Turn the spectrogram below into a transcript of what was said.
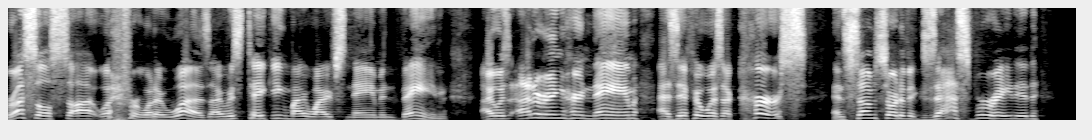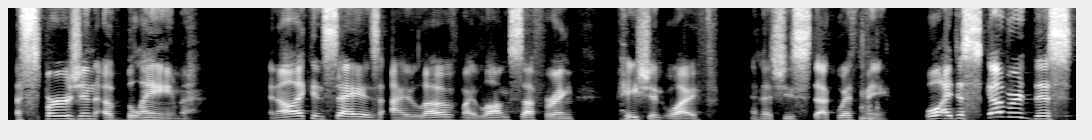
Russell saw it for what it was. I was taking my wife's name in vain. I was uttering her name as if it was a curse and some sort of exasperated aspersion of blame. And all I can say is, I love my long suffering, patient wife and that she's stuck with me. Well, I discovered this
